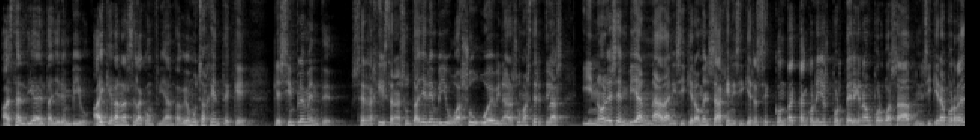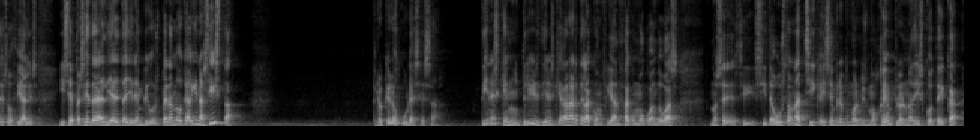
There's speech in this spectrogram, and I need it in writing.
hasta el día del taller en vivo. Hay que ganarse la confianza. Veo mucha gente que, que simplemente se registran a su taller en vivo, a su webinar, a su masterclass y no les envían nada, ni siquiera un mensaje, ni siquiera se contactan con ellos por Telegram por WhatsApp, ni siquiera por redes sociales. Y se presentan el día del taller en vivo esperando que alguien asista. Pero qué locura es esa. Tienes que nutrir, tienes que ganarte la confianza, como cuando vas, no sé, si, si te gusta una chica, y siempre pongo el mismo ejemplo, en una discoteca,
